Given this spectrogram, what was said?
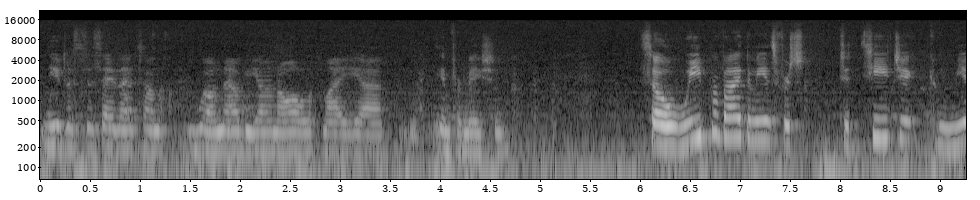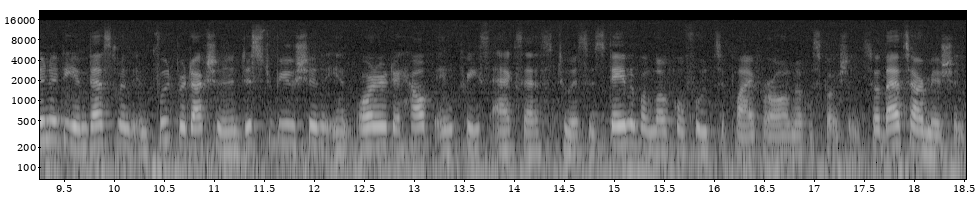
needless to say, that's on, will now be on all of my uh, information. So we provide the means for strategic community investment in food production and distribution in order to help increase access to a sustainable local food supply for all Nova Scotians. So that's our mission.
